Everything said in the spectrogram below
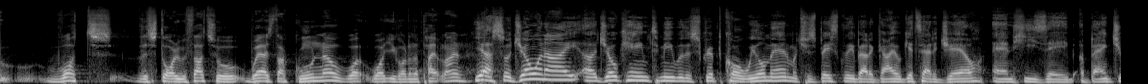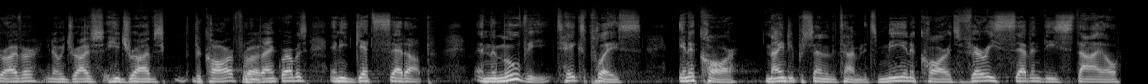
What's the story with that? So where's that going now? What what you got in the pipeline? Yeah, so Joe and I, uh, Joe came to me with a script called Wheelman, which is basically about a guy who gets out of jail and he's a, a bank driver. You know, he drives he drives the car for the bank robbers and he gets set up. And the movie takes place in a car 90% of the time. And it's me in a car. It's very 70s style.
